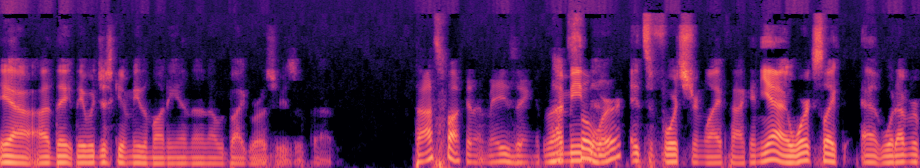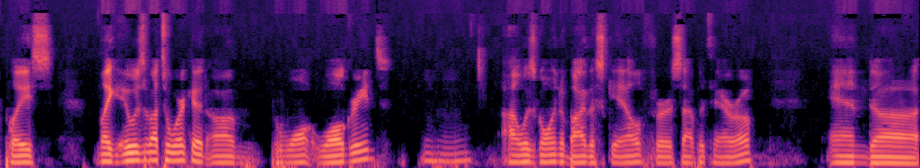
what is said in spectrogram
yeah. Uh, they they would just give me the money and then I would buy groceries with that. That's fucking amazing. Does that I mean, still uh, work? It's a fourth string life hack, and yeah, it works like at whatever place. Like it was about to work at um Wal- Walgreens. Mm-hmm. I was going to buy the scale for Zapatero, and uh,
